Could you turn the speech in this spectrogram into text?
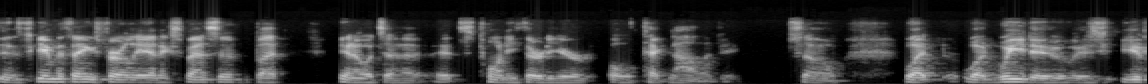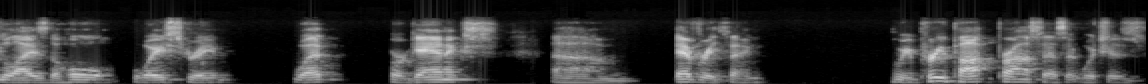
in the scheme of things fairly inexpensive, but you know it's a it's 20, 30 year old technology. So what what we do is utilize the whole waste stream, wet organics, um, everything. We pre-process it, which is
